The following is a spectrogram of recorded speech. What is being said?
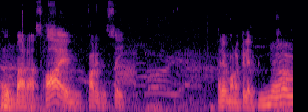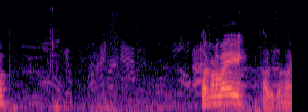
That was badass. I can't even see. I didn't want to kill him. No. Don't run away. Oh, he's run away.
